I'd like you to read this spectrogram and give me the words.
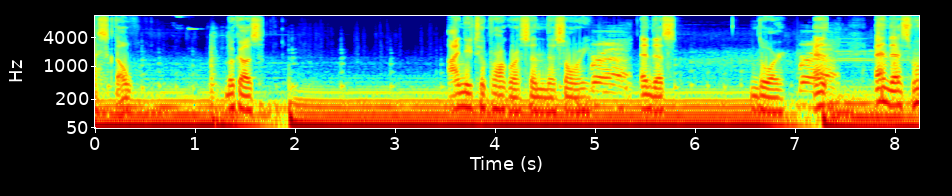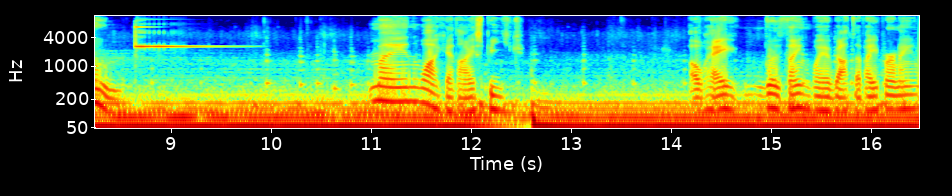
Desk though, because I need to progress in this story, Bruh. in this door, and, and this room. Man, why can't I speak? Oh, okay, good thing we have got the paper now.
